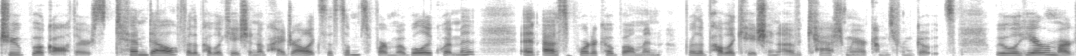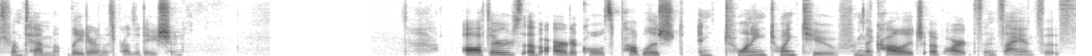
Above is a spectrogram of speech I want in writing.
two book authors, Tim Dell for the publication of Hydraulic Systems for Mobile Equipment, and S. Portico Bowman for the publication of Cashmere Comes from Goats. We will hear remarks from Tim later in this presentation authors of articles published in 2022 from the College of Arts and Sciences.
